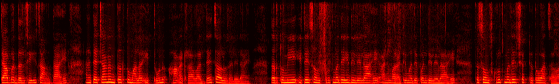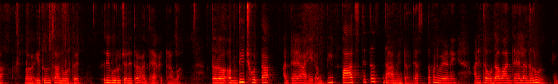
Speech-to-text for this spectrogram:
त्याबद्दलचीही सांगता आहे. आणि त्याच्यानंतर तुम्हाला इथून हा अठरावा अध्याय चालू झालेला आहे. तर तुम्ही इथे संस्कृतमध्येही दिलेलं आहे आणि मराठीमध्ये पण दिलेलं आहे. तर संस्कृतमध्येच शक्यतो वाचावा. बघा इथून चालू होतो आहे श्री गुरुचरित्र अध्याय अठरावा. तर अगदी छोटा अध्याय आहे. अगदी पाच ते तर दहा मिनटं. जास्त पण वेळ नाही. आणि चौदावा अध्यायाला धरून एक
